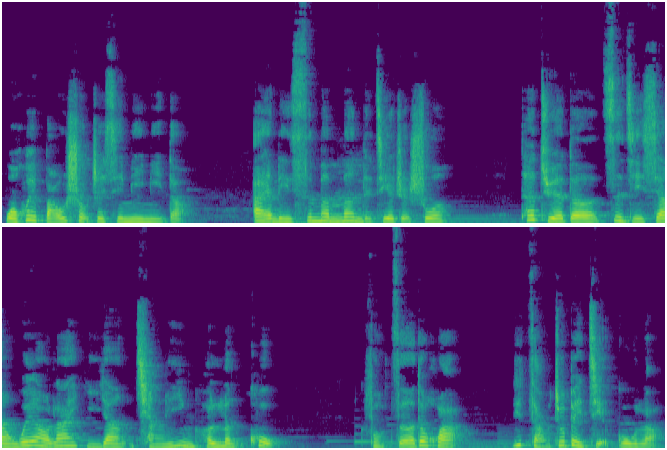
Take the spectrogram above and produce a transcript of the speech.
我会保守这些秘密的，爱丽丝慢慢的接着说。她觉得自己像薇奥拉一样强硬和冷酷，否则的话，你早就被解雇了。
